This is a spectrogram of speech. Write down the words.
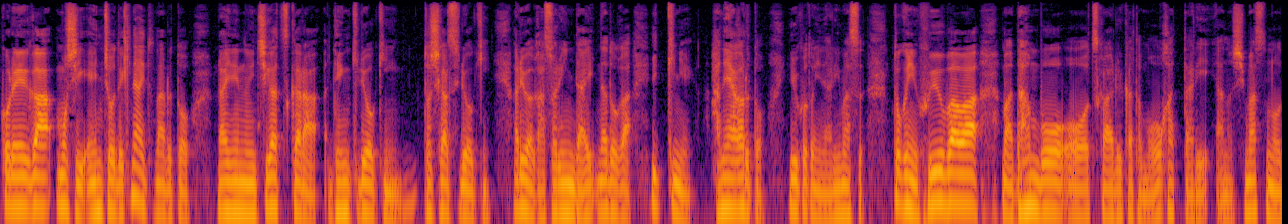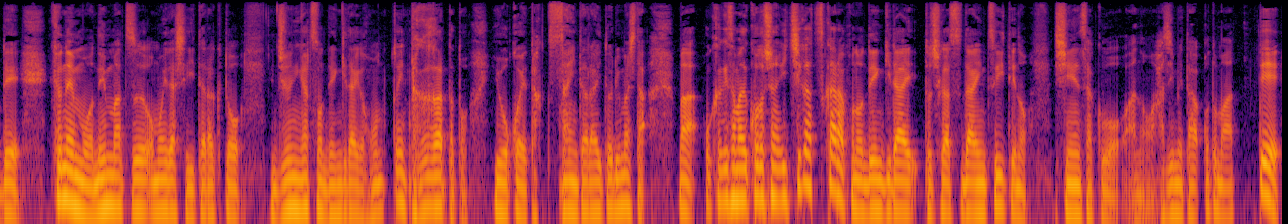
これがもし延長できないとなると来年の1月から電気料金都市ガス料金あるいはガソリン代などが一気に跳ね上がるということになります。特に冬場はまあ暖房を使われる方も多かったりあのしますので去年も年末思い出していただくと12月の電気代が本当に高かったというお声たくさんいただいておりました、まあ、おかげさまで今年の1月からこの電気代都市ガス代についての支援策をあの始めたこともあって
